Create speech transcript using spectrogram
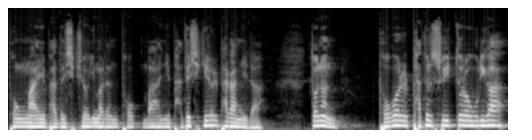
복 많이 받으십시오. 이 말은 복 많이 받으시기를 바랍니다. 또는 복을 받을 수 있도록 우리가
